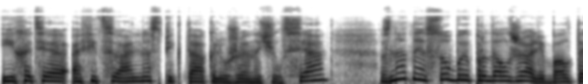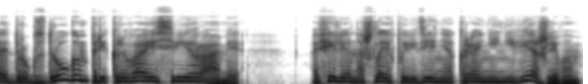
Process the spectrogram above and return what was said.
И хотя официально спектакль уже начался, знатные особы продолжали болтать друг с другом, прикрываясь веерами. Офелия нашла их поведение крайне невежливым,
